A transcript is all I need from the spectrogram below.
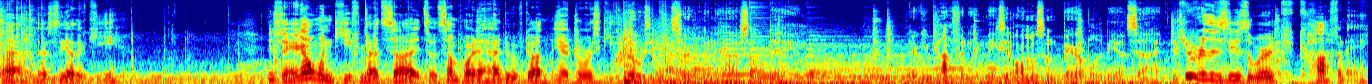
Ah, there's the other key. Interesting, I got one key from outside, so at some point I had to have gotten the outdoors key. Crows have been circling the house all day. Their cacophony makes it almost unbearable to be outside. Did you really just use the word cacophony?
